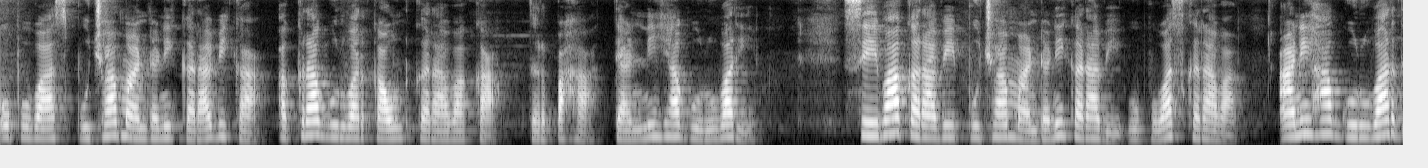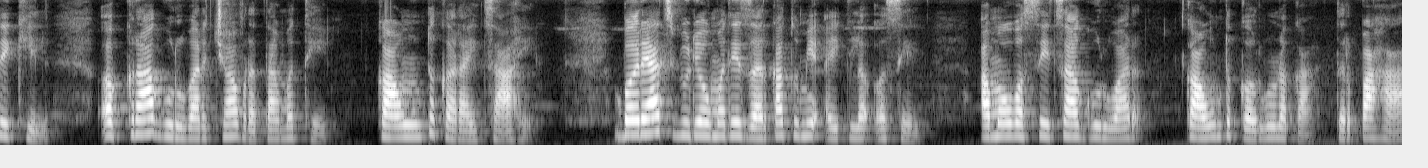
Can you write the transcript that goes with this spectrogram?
उपवास पूजा मांडणी करावी का? अकरा गुरुवार काउंट करावा का? तर पहा त्यांनी ह्या गुरुवारी सेवा करावी पूजा मांडणी करावी उपवास करावा. आणि हा गुरुवार देखील अकरा गुरुवारच्या व्रतामध्ये काउंट करायचा आहे. बऱ्याच व्हिडिओमध्ये जर का तुम्ही ऐकलं असेल अमावस्येचा गुरुवार काउंट करू नका तर पहा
